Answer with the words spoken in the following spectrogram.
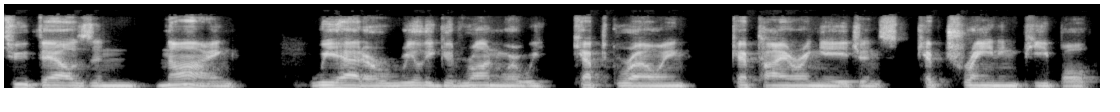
2009, we had a really good run where we kept growing, kept hiring agents, kept training people.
